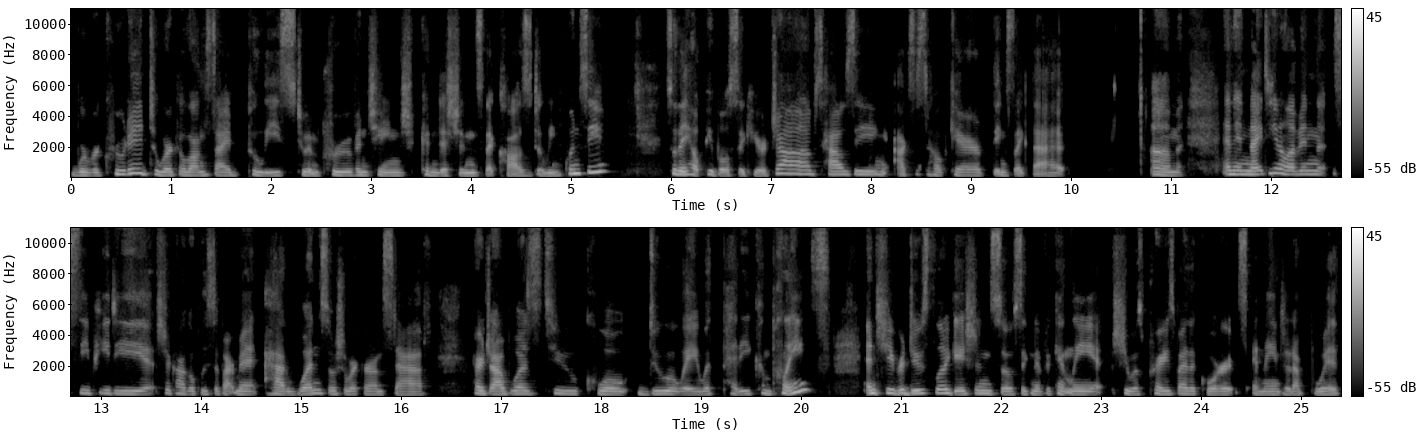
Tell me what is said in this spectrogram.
were recruited to work alongside police to improve and change conditions that cause delinquency. So they help people secure jobs, housing, access to healthcare, things like that. Um, and in 1911, CPD, Chicago Police Department, had one social worker on staff. Her job was to, quote, do away with petty complaints. And she reduced litigation so significantly, she was praised by the courts, and they ended up with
